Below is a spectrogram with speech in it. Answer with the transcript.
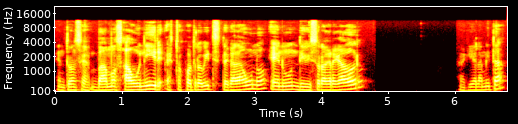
Entonces vamos a unir estos 4 bits de cada uno en un divisor agregador, aquí a la mitad,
